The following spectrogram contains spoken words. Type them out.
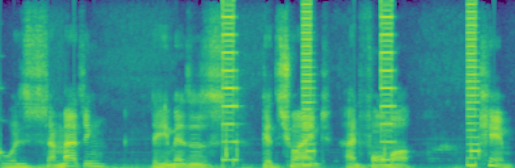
So it's amazing. The images get joined and form a game.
